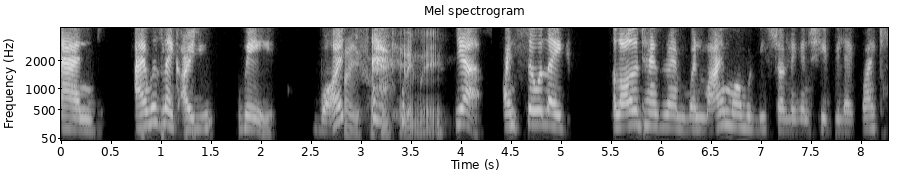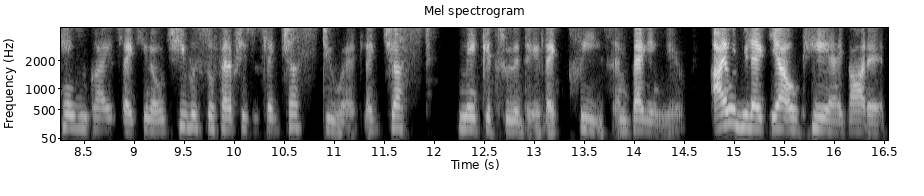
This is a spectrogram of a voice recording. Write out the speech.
and i was like are you wait what are you fucking kidding me yeah and so like a lot of the times when, I'm, when my mom would be struggling and she'd be like, why can't you guys, like, you know, she was so fed up. She's just like, just do it. Like, just make it through the day. Like, please, I'm begging you. I would be like, yeah, okay, I got it.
